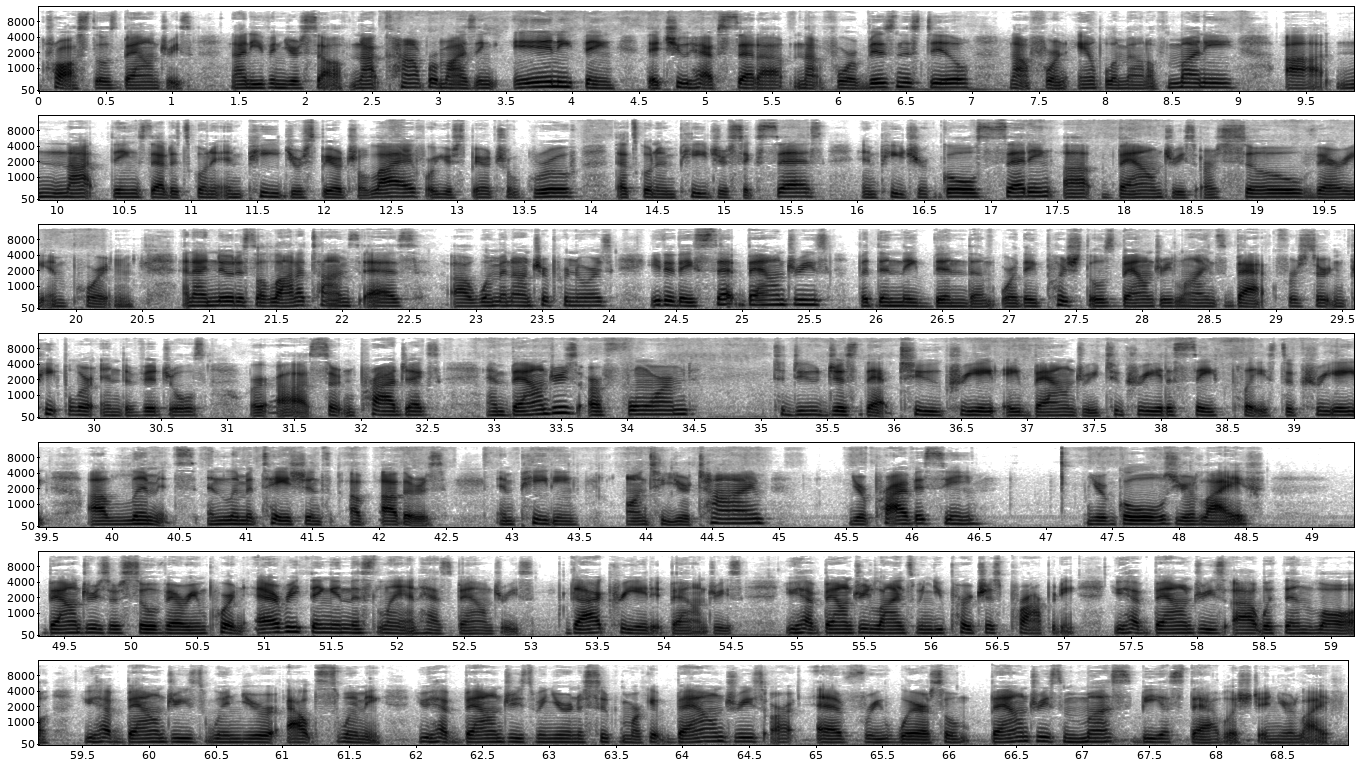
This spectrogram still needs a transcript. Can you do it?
cross those boundaries, not even yourself, not compromising anything that you have set up, not for a business deal, not for an ample amount of money, uh, not things that it's going to impede your spiritual life or your spiritual growth, that's going to impede your success, impede your goals. Setting up boundaries are so very important. And I notice a lot of times as uh, women entrepreneurs. Either they set boundaries, but then they bend them, or they push those boundary lines back for certain people or individuals or uh, certain projects. And boundaries are formed to do just that to create a boundary, to create a safe place, to create uh, limits and limitations of others impeding onto your time, your privacy, your goals, your life. Boundaries are so very important. Everything in this land has boundaries. God created boundaries. You have boundary lines when you purchase property. You have boundaries uh, within law. You have boundaries when you're out swimming. You have boundaries when you're in a supermarket. Boundaries are everywhere. So, boundaries must be established in your life.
